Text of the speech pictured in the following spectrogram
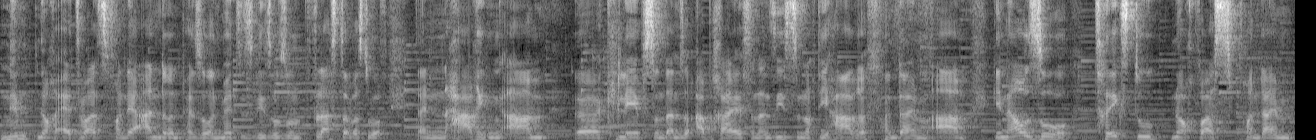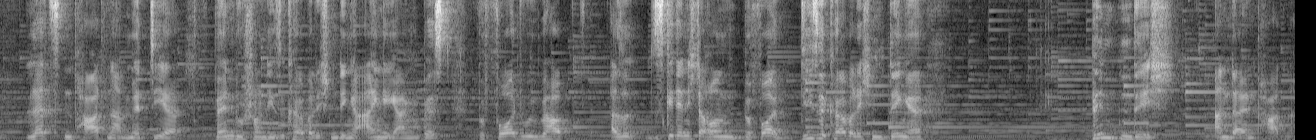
nimmt noch etwas von der anderen Person mit. Es ist wie so, so ein Pflaster, was du auf deinen haarigen Arm äh, klebst und dann so abreißt und dann siehst du noch die Haare von deinem Arm. Genau so trägst du noch was von deinem letzten Partner mit dir, wenn du schon diese körperlichen Dinge eingegangen bist, bevor du überhaupt, also es geht ja nicht darum, bevor diese körperlichen Dinge binden dich an deinen Partner.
